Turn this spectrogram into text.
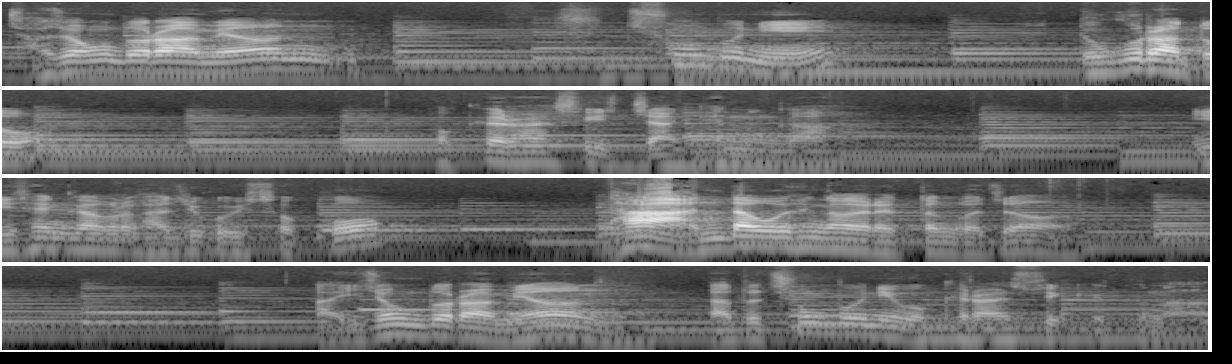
저 정도라면 충분히 누구라도 목표를 할 수 있지 않겠는가 이 생각을 가지고 있었고 다 안다고 생각을 했던 거죠. 아, 이 정도라면 나도 충분히 목표를 할 수 있겠구나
